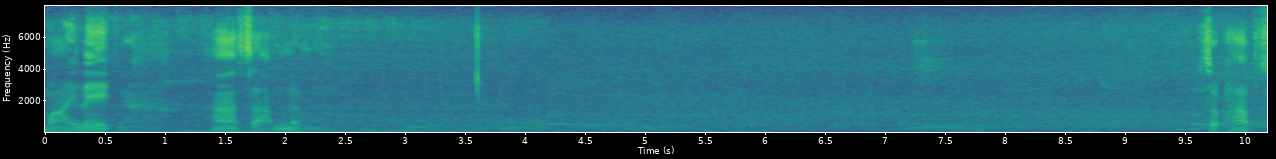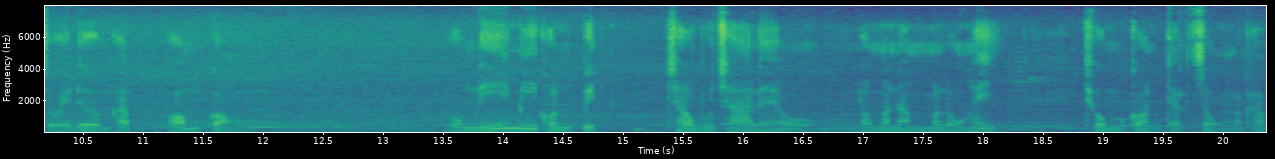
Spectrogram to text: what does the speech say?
หมายเลข 531 สภาพสวยเดิมครับ พร้อมกล่อง องค์นี้มีคนปิดเช่าบูชาแล้ว เรามานำมาลงให้ชมก่อนจัดส่งนะครับ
